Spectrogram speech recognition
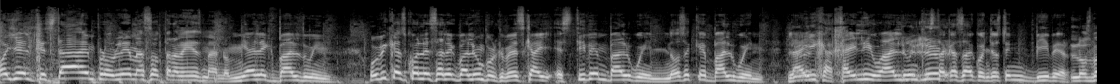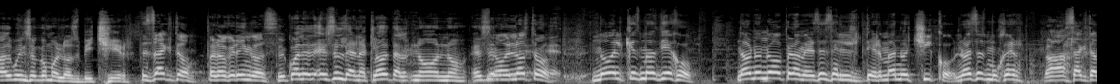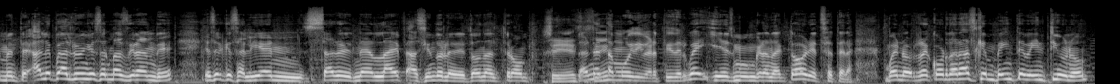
Oye, el que está en problemas otra vez, mano, mi Alec Baldwin. ¿Ubicas cuál es Alec Baldwin? Porque ves que hay Steven Baldwin, no sé qué Baldwin, la hija Hailey Baldwin, que está casada con Justin Bieber. Los Baldwin son como los bichir. Exacto, pero gringos. ¿Cuál es? ¿Es el de Ana Claudia? No, no. Es No, el otro. eh, No, el que es más viejo. No, no, no, espérame, ese es el hermano chico. No, esa es mujer. Ah. Exactamente. Alec Baldwin es el más grande. Es el que salía en Saturday Night Live haciéndole de Donald Trump. Sí, La sí, neta, muy divertido el güey. Y es muy un gran actor, etcétera. Bueno, recordarás que en 2021...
